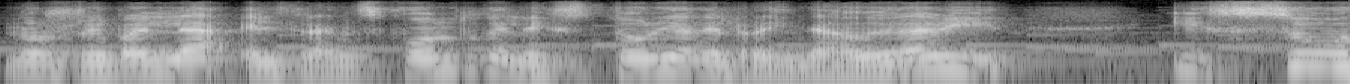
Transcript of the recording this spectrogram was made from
nos revela el trasfondo de la historia del reinado de David y su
